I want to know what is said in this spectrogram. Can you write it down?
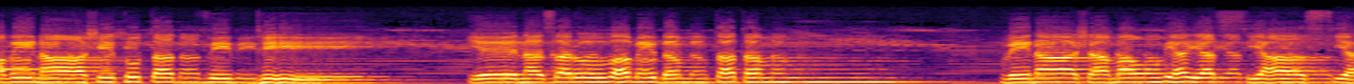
अविनाशितु तद्विद्धि। येन सर्वमिदम् ततम् विनाशमव्ययस्यास्य।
